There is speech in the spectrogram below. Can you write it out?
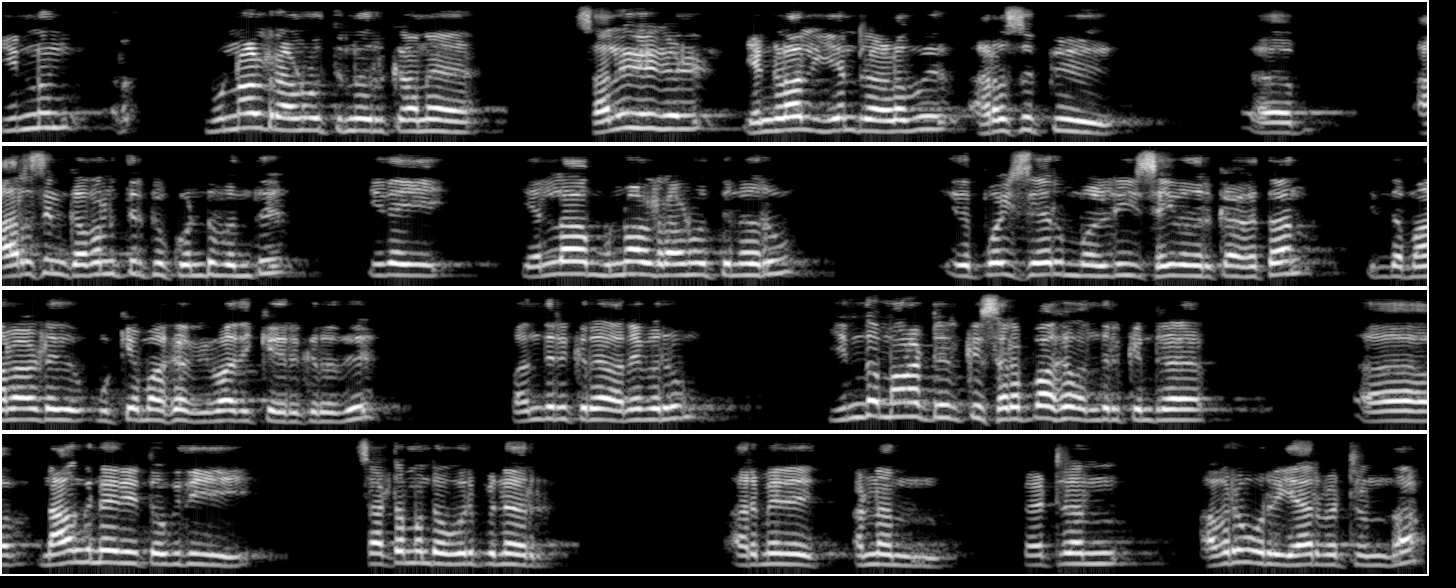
இன்னும் முன்னாள் இராணுவத்தினருக்கான சலுகைகள் எங்களால் இயன்ற அளவு அரசுக்கு அரசின் கவனத்திற்கு கொண்டு வந்து இதை எல்லா முன்னாள் இராணுவத்தினரும் இது போய் சேரும்படி செய்வதற்காகத்தான் இந்த மாநாடு முக்கியமாக விவாதிக்க இருக்கிறது. வந்திருக்கிற அனைவரும் இந்த மாநாட்டிற்கு சிறப்பாக வந்திருக்கின்ற நாங்குநேரி தொகுதி சட்டமன்ற உறுப்பினர் அருமை அண்ணன் வெட்ரன் அவரும் ஒரு ஏர் வெட்ரன் தான்.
